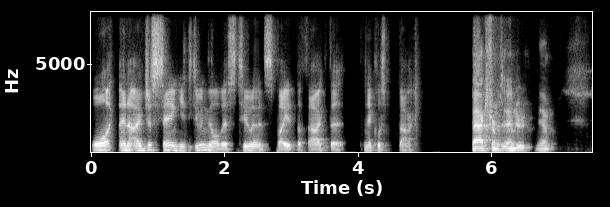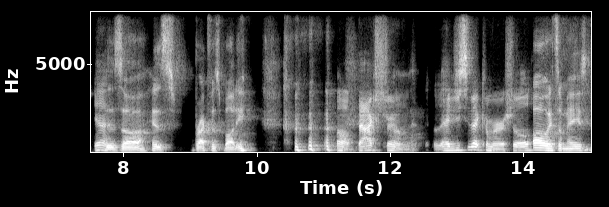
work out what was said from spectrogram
Well, and I'm just saying he's doing all this too, in spite the fact that Nicklas back. Backstrom's injured. Yeah, Yeah. his uh his breakfast buddy. Oh, Backstrom. Did you see that commercial? oh, it's amazing.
